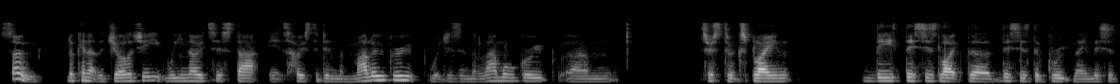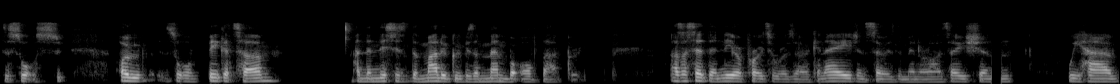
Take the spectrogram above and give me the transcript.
So, looking at the geology, we noticed that it's hosted in the Malu group, which is in the Lamil group. Um, just to explain, this is like the this is the group name. This is the sort of over, sort of bigger term, and then this is the Malu group is a member of that group. As I said, they're Neoproterozoic in age, and so is the mineralization. We have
